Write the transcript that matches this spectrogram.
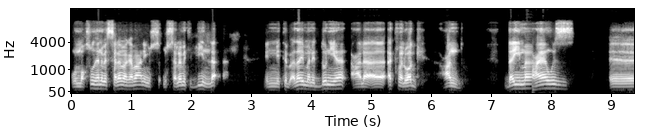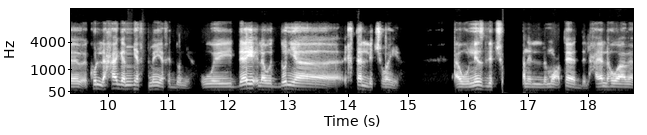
والمقصود هنا بالسلامة يا جماعة يعني مش مش سلامة الدين لأ. إن تبقى دايما الدنيا على أكمل وجه عنده. دايما عاوز آه، كل حاجة مية في المية في الدنيا. ويتضايق لو الدنيا اختلت شوية أو نزلت شوية عن المعتاد. الحياة اللي هو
